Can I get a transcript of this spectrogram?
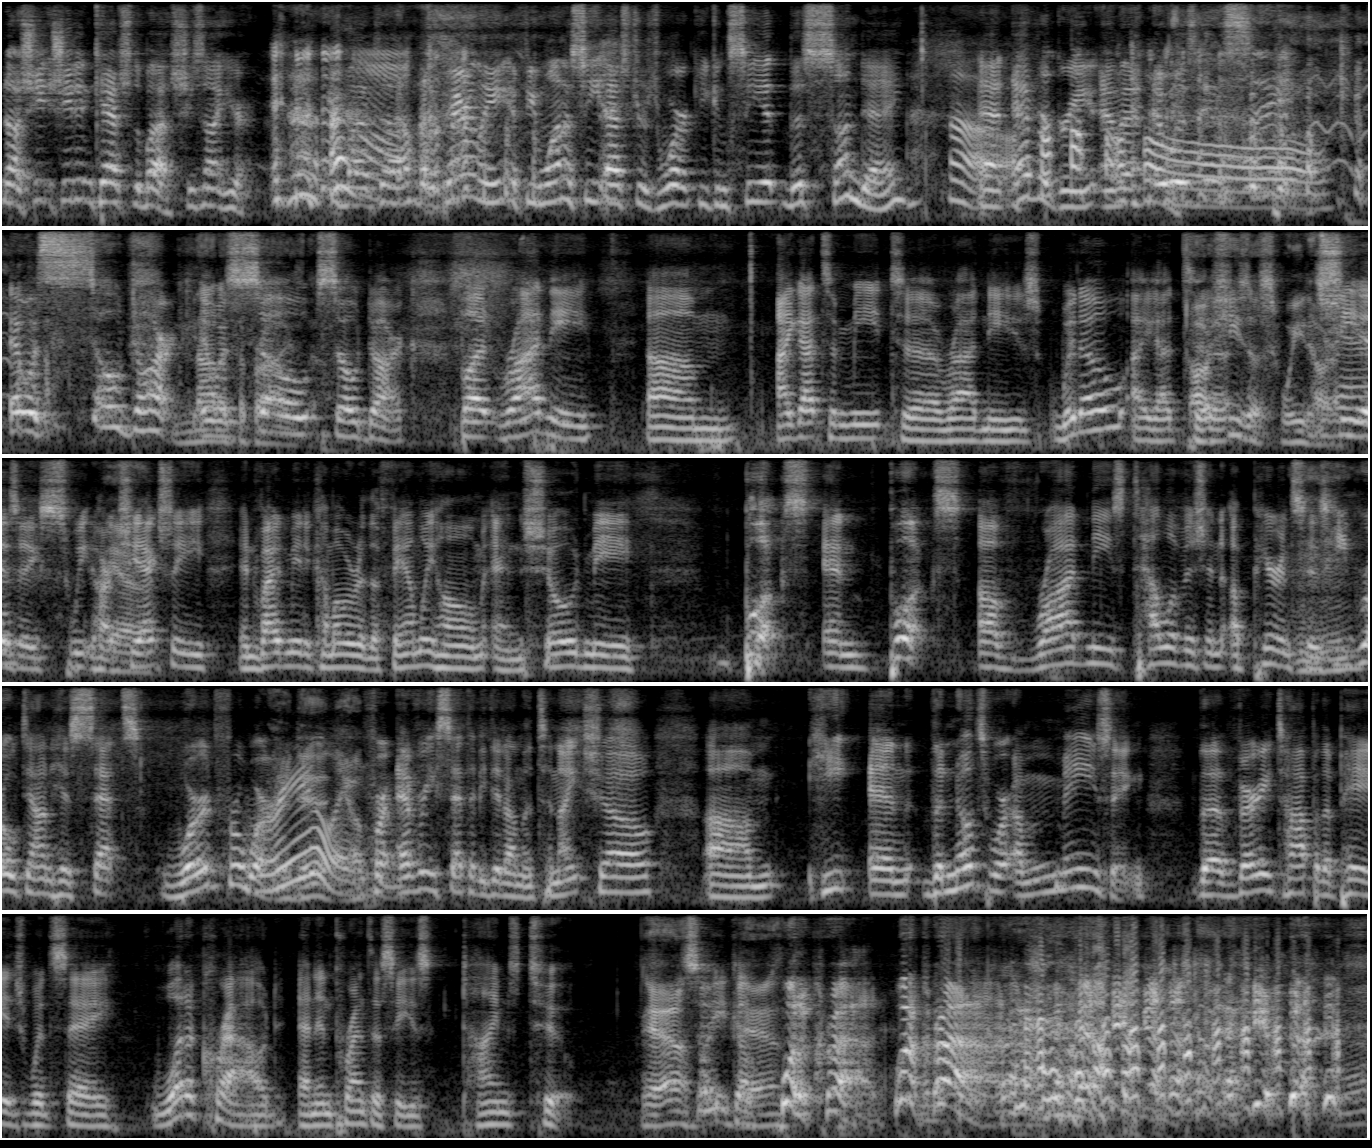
No, she she didn't catch the bus. She's not here. But, uh, but apparently, if you want to see Esther's work, you can see it this Sunday at Evergreen, and that, it was insane. It was so dark. Not it was surprise, so though. so dark. But Rodney. Um, I got to meet uh, Rodney's widow. I got to. Oh, she's a sweetheart. She is a sweetheart. She actually invited me to come over to the family home and showed me books and books of Rodney's television appearances. He wrote down his sets word for word Really? yep. for every set that he did on the Tonight Show. Um, he and the notes were amazing. The very top of the page would say, "What a crowd!" and in parentheses times two. Yeah. So he'd go, yeah. "What a crowd! What a crowd!"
